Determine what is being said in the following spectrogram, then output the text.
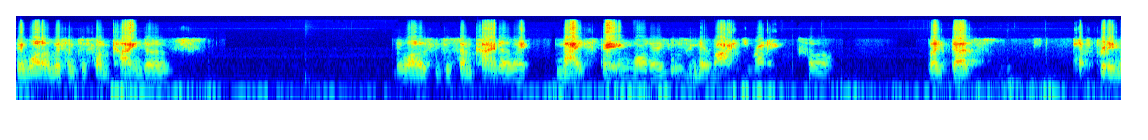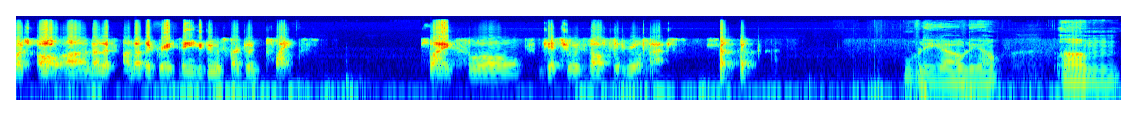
they want to listen to some kind of, they want to listen to some kind of like nice thing while they're losing their minds running. So, like that's that's pretty much. Oh, uh, another another great thing you can do is start doing planks. Planks will get you exhausted real fast. Obligado, obligado. Um,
